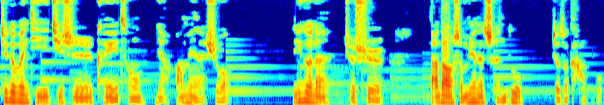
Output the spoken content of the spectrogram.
这个问题其实可以从两方面来说，一个呢就是达到什么样的程度叫做康复。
